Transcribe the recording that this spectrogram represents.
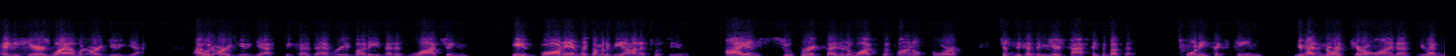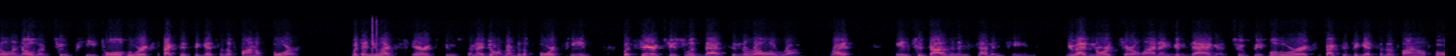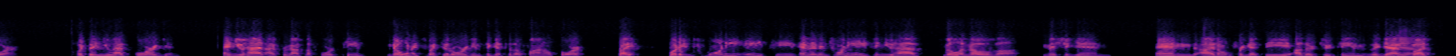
And here's why I would argue yes. I would argue yes because everybody that is watching is bought in. Like, I'm going to be honest with you. I am super excited to watch the Final Four just because in years past, think about this 2016, you had North Carolina, you had Villanova, two people who were expected to get to the Final Four. But then you had Syracuse, and I don't remember the four team, but Syracuse was that Cinderella run, right? In 2017, you had North Carolina and Gonzaga, two people who were expected to get to the Final Four. But then you had Oregon, and you had, I forgot the fourth team. No one expected Oregon to get to the Final Four, right? But in 2018, and then in 2018, you have Villanova, Michigan, and I don't forget the other two teams again, yeah. but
